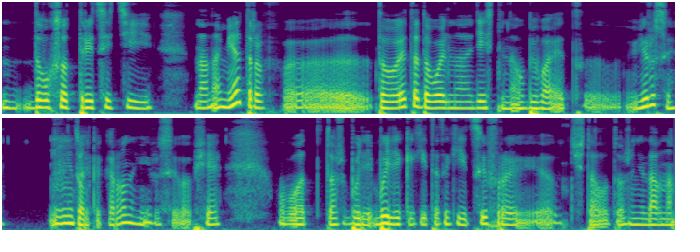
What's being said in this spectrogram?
230 нанометров, э, то это довольно действенно убивает э, вирусы, не только коронавирусы вообще. Вот, тоже были, были какие-то такие цифры, читала тоже недавно.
